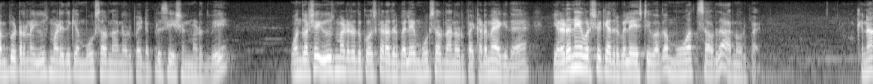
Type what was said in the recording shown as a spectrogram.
ಕಂಪ್ಯೂಟರ್ನ ಯೂಸ್ ಮಾಡಿದ್ದಕ್ಕೆ ಮೂರು ಸಾವಿರದ ನಾನ್ನೂರು ರೂಪಾಯಿ ಡೆಪ್ರಿಸಿಯೇಷನ್ ಮಾಡಿದ್ವಿ. ಒಂದು ವರ್ಷ ಯೂಸ್ ಮಾಡಿರೋದಕ್ಕೋಸ್ಕರ ಅದ್ರ ಬೆಲೆ ಮೂರು ಸಾವಿರದ ನಾನ್ನೂರು ರೂಪಾಯಿ ಕಡಿಮೆ ಆಗಿದೆ. ಎರಡನೇ ವರ್ಷಕ್ಕೆ ಅದ್ರ ಬೆಲೆ ಎಷ್ಟು ಇವಾಗ? ಮೂವತ್ತು ಸಾವಿರದ ಆರುನೂರು ರೂಪಾಯಿ. ಓಕೆನಾ?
